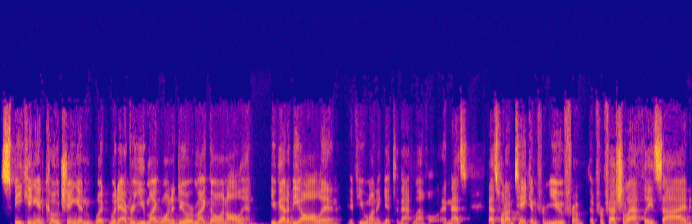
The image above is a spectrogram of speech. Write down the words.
speaking and coaching and what, whatever you might want to do, or am I going all in? You got to be all in if you want to get to that level. And that's that's what I'm taking from you from the professional athlete side,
